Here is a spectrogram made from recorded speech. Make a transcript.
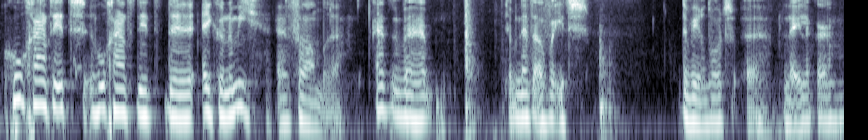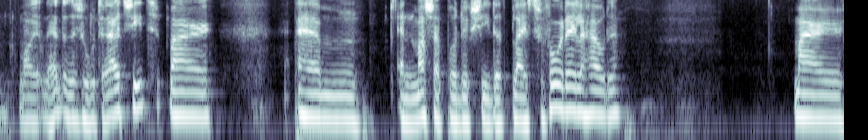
hoe, gaat dit, hoe gaat dit de economie eh, veranderen? Hè, We hebben, het net over iets. De wereld wordt eh, lelijker. Mooi, hè, dat is hoe het eruit ziet. Maar. ehm, en massaproductie, dat blijft zijn voordelen houden. Maar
